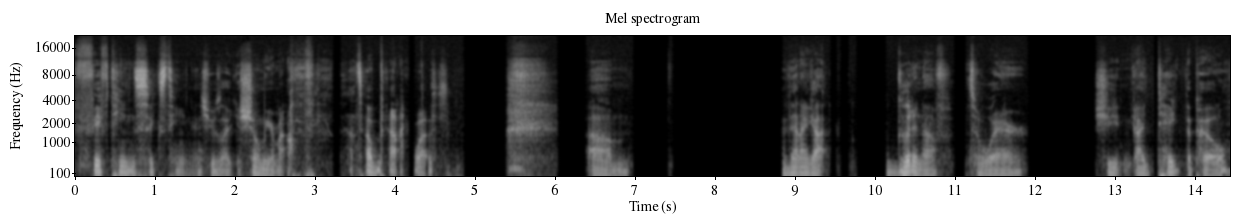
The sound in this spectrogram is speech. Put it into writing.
15, 16, and she was like, show me your mouth. That's how bad I was. Um, then I got good enough to where she I'd take the pill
